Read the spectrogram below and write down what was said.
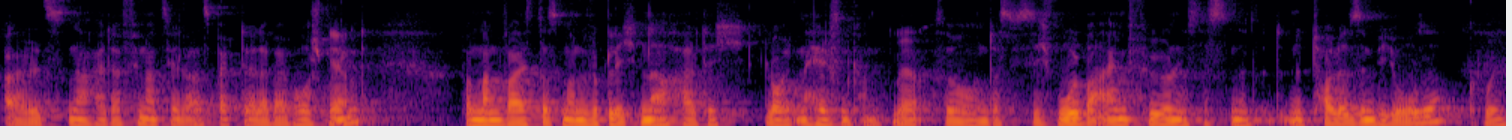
als nachher der finanzielle Aspekt, der dabei rausspringt. Ja. Weil man weiß, dass man wirklich nachhaltig Leuten helfen kann. Ja. So, und dass sie sich wohl bei einem fühlen, das ist eine, eine tolle Symbiose. Cool.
